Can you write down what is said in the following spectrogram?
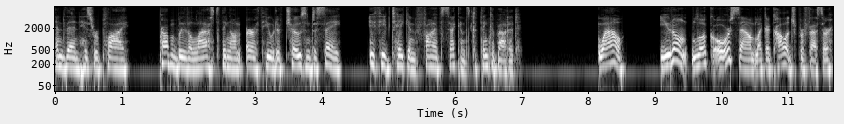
and then his reply, probably the last thing on earth he would have chosen to say if he'd taken five seconds to think about it. Wow, you don't look or sound like a college professor.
